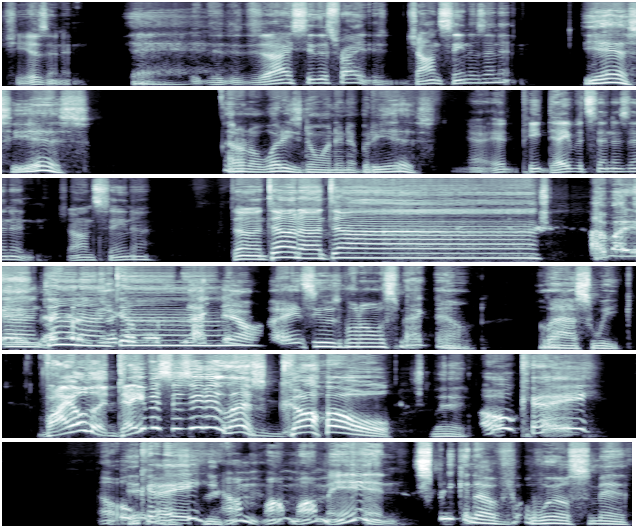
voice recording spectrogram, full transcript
She is in it. yeah. Did, did- I see this right? John Cena's in it? Yes, he is. I don't know what he's doing in it, but he is. Yeah, it, Pete Davidson is in it. John Cena. Dun dun dun dun. I might Dun, dun, I gotta dun. SmackDown. I didn't see what's going on with SmackDown last week. Viola Davis is in it. Let's go. Okay. Okay. Yeah. I'm I'm I'm in. speaking of Will Smith,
